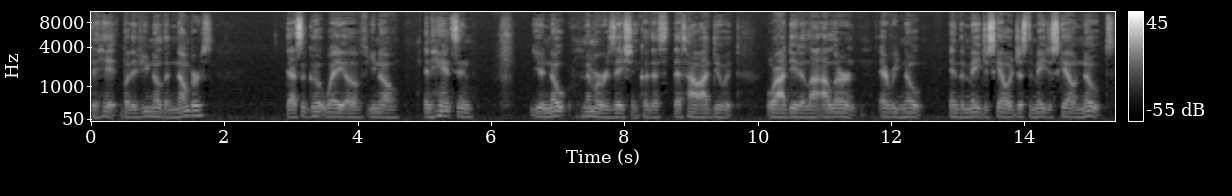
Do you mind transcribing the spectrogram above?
to hit. But if you know the numbers, that's a good way of, you know, enhancing your note memorization because that's that's how I do it or I did a lot I learned every note in the major scale or just the major scale notes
